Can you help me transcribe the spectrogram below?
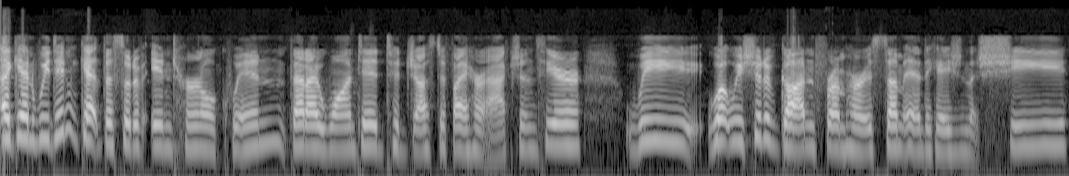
again we didn't get the sort of internal quinn that i wanted to justify her actions here. We what we should have gotten from her is some indication that she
